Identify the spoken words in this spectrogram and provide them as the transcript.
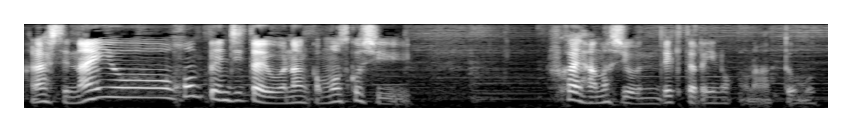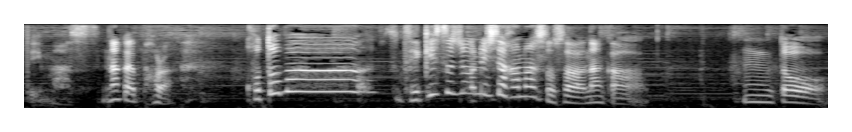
話して内容、本編自体はなんかもう少し深い話を、できたらいいのかなって思っています。なんかやっぱほら、言葉、テキスト上にして話すとさ、なんか、うんと、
